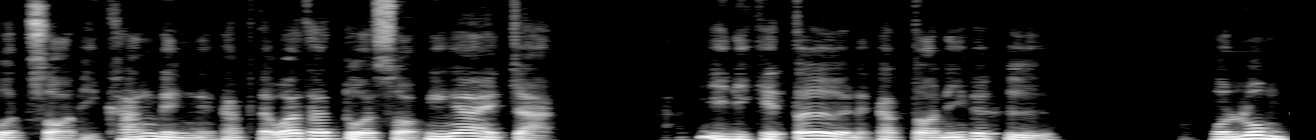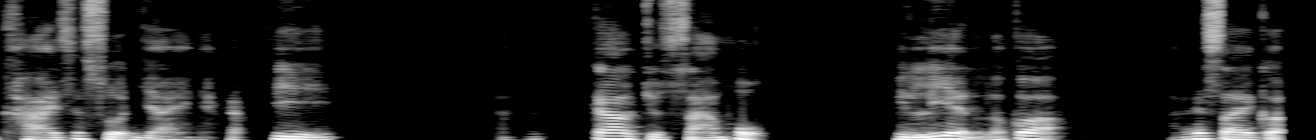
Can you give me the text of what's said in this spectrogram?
ตรวจสอบอีกครั้งหนึ่งนะครับ แต่ว่าถ้าตรวจสอบง่ายๆจากอินดิเคเตอร์นะครับ ตอนนี้ก็คือ วอลุ่มขายซะส่วนใหญ่นะครับที่ 9.36 มิลเลียน แล้วก็ RSI ก็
